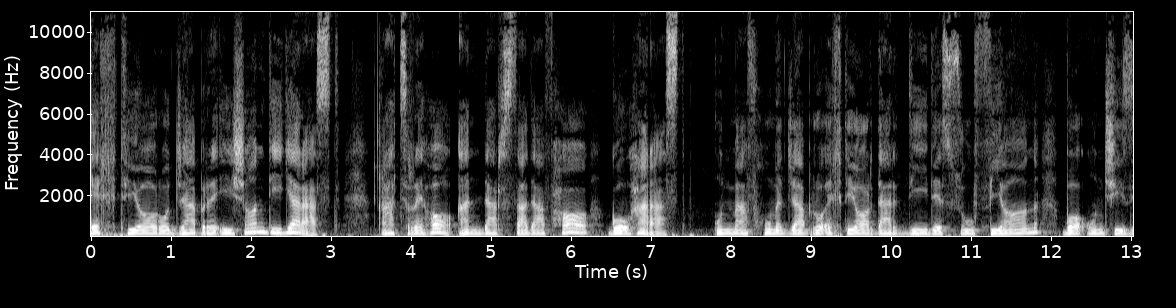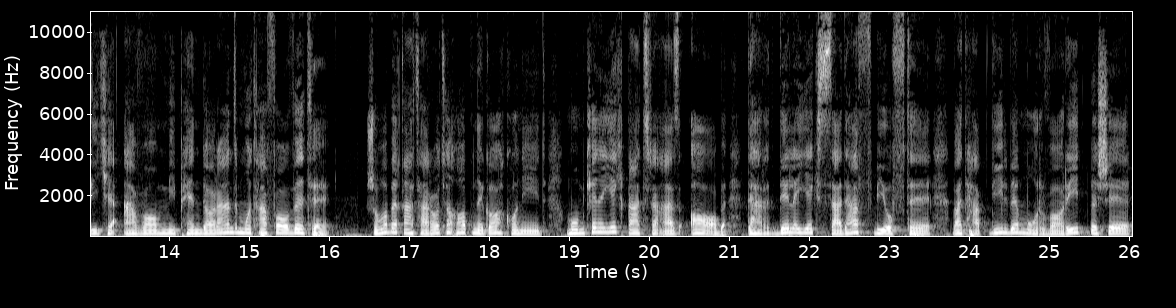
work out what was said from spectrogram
اختیار و جبر ایشان دیگر است. قطره ها اندر صدف ها گوهر است. اون مفهوم جبر و اختیار در دید صوفیان با اون چیزی که عوام میپندارند متفاوته. شما به قطرات آب نگاه کنید. ممکنه یک قطره از آب در دل یک صدف بیفته و تبدیل به مروارید بشه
